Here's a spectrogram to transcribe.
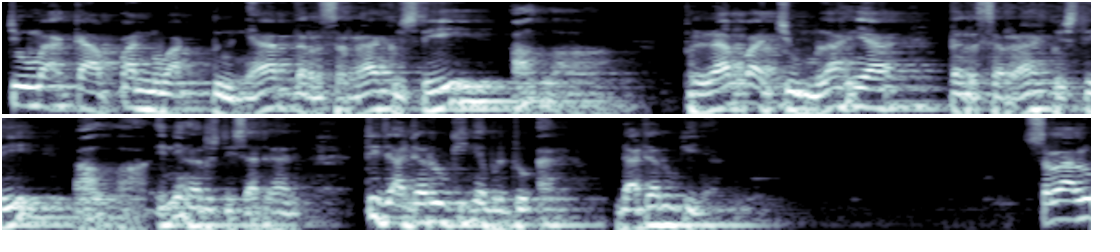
Cuma kapan waktunya terserah Gusti Allah. Berapa jumlahnya terserah Gusti Allah. Ini yang harus disadari. Tidak ada ruginya berdoa. Tidak ada ruginya. Selalu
